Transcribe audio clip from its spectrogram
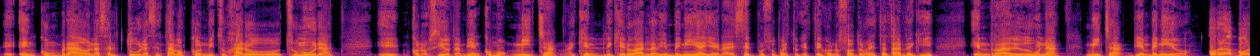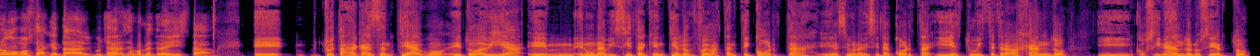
eh, encumbrado en las alturas. Estamos con Mitsuharu Tsumura, eh, conocido también como Micha, a quien le quiero dar la bienvenida y agradecer, por supuesto, que esté con nosotros esta tarde aquí en Radio Duna. Micha, bienvenido. Hola Polo, ¿cómo estás? ¿Qué tal? Muchas gracias por la entrevista. Eh, tú estás acá en Santiago eh, todavía eh, en una visita que entiendo que fue bastante corta, eh, ha sido una visita corta y estuviste trabajando y cocinando, ¿no es cierto?,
